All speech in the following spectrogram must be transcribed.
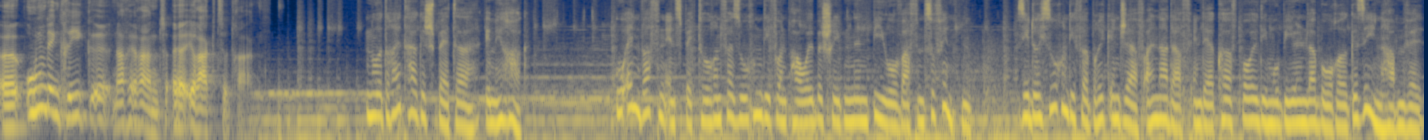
äh, um den Krieg äh, nach Iran, äh, Irak zu tragen. Nur drei Tage später im Irak. UN-Waffeninspektoren versuchen, die von Powell beschriebenen Biowaffen zu finden. Sie durchsuchen die Fabrik in Jerf al-Nadaf, in der Curveball die mobilen Labore gesehen haben will.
